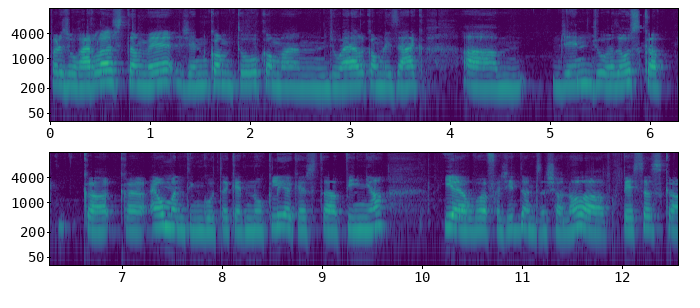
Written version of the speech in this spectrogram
Per jugar-les també gent com tu, com en Joel, com l'Isaac, um, gent, jugadors que, que, que heu mantingut aquest nucli, aquesta pinya, i heu afegit doncs, això, no? peces que,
